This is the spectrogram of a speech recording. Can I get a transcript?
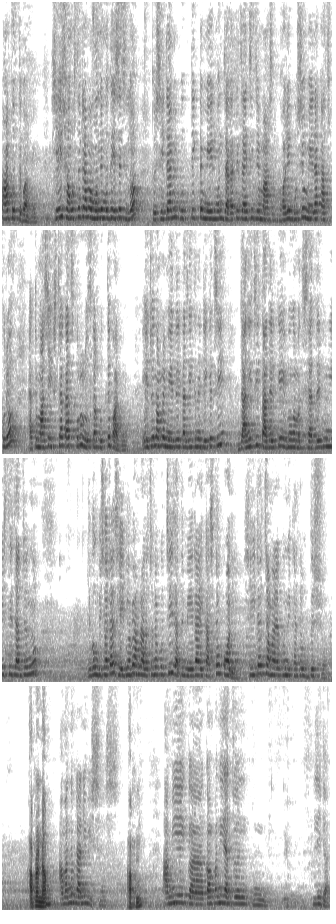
পার করতে পারবে। সেই সংস্থাটা আমার মনের মধ্যে এসেছিল। তো সেটা আমি প্রত্যেকটা মেয়ের মনে জাগাতে চাইছি যে মাস ঘরে বসেও মেয়েরা কাজ করেও একটা মাসে এক্সট্রা কাজ করেও রোজগার করতে পারবে। এই জন্য আমরা মেয়েদের কাছে এখানে ডেকেছি জানিয়েছি তাদেরকে এবং আমাদের স্যারদেরকেও নিয়ে এসেছি যার জন্য। এবং বিষয়টা সেইভাবে আমরা আলোচনা করছি যাতে মেয়েরা এই কাজটা করে। সেইটা হচ্ছে আমার এখন এখানকার উদ্দেশ্য। আপনার নাম? আমার নাম রানী বিশ্বাস। আপনি? আমি এই কোম্পানির একজন লিডার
